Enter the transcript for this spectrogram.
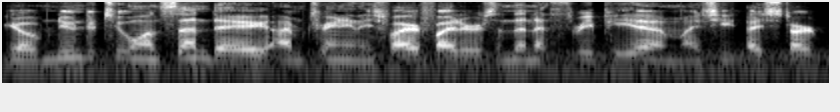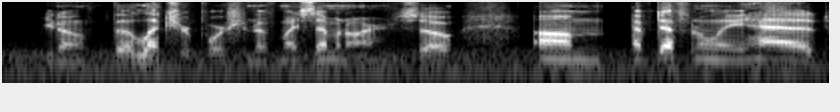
you know noon to two on Sunday, I'm training these firefighters, and then at 3 p.m. I see I start you know the lecture portion of my seminar. So um, I've definitely had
